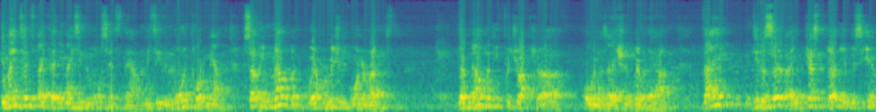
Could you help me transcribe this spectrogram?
it made sense back then. It makes even more sense now, and it's even more important now. So in Melbourne, where I'm originally born and raised, the Melbourne Infrastructure Organisation, whoever they are, they did a survey just earlier this year,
